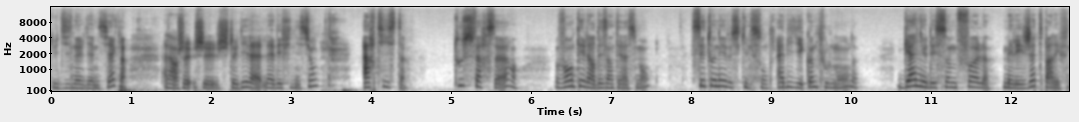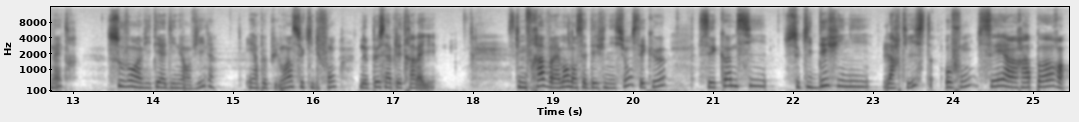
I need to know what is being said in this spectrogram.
du 19e siècle. Alors je te lis la, la définition. Artistes, tous farceurs, vanter leur désintéressement, s'étonner de ce qu'ils sont habillés comme tout le monde, gagnent des sommes folles mais les jettent par les fenêtres, souvent invités à dîner en ville, et un peu plus loin, ce qu'ils font ne peut s'appeler travailler. Ce qui me frappe vraiment dans cette définition, c'est que c'est comme si ce qui définit l'artiste, au fond, c'est un rapport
